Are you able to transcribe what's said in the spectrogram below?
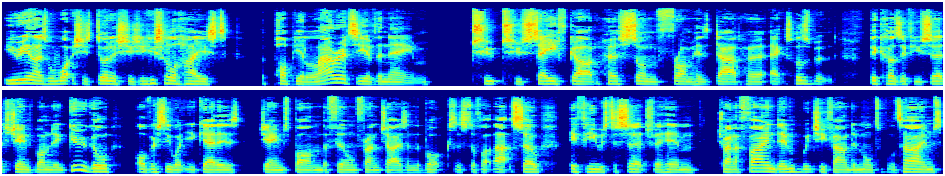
you realize well, what she's done is she's utilized the popularity of the name to to safeguard her son from his dad, her ex husband. Because if you search James Bond in Google, obviously what you get is James Bond, the film franchise, and the books and stuff like that. So if he was to search for him, trying to find him, which he found him multiple times,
